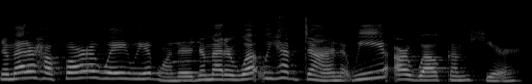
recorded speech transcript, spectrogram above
No matter how far away we have wandered, no matter what we have done, we are welcome here.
